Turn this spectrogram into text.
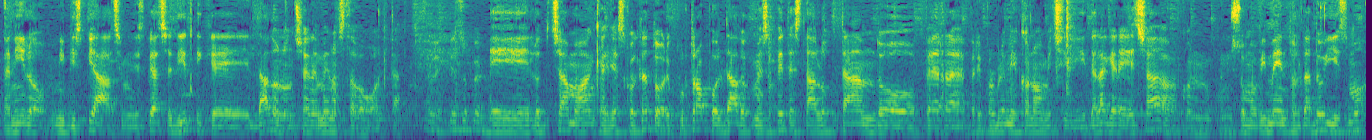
Danilo, mi dispiace, mi dispiace dirti che il dado non c'è nemmeno stavolta. Me. E lo diciamo anche agli ascoltatori, purtroppo il dado, come sapete, sta lottando per, per i problemi economici della Grecia, con, con il suo movimento, il dadoismo.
